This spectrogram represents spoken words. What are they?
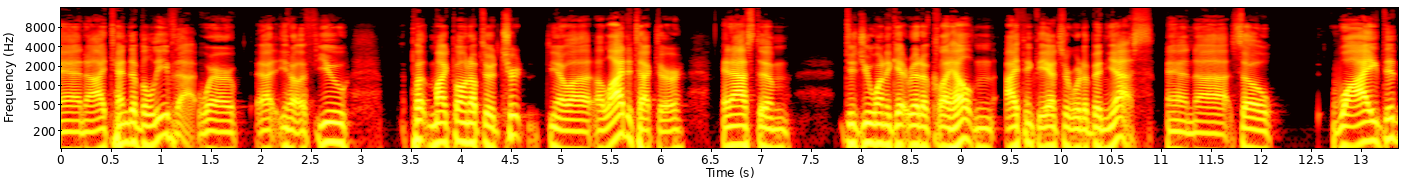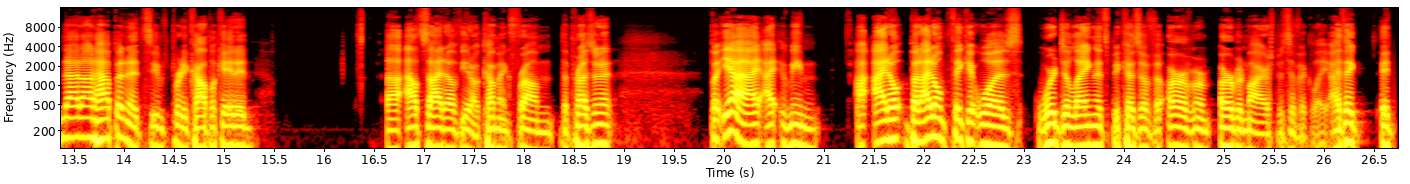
and I tend to believe that. Where uh, you know, if you put Mike Bohn up to a tr- you know a, a, lie detector and asked him, "Did you want to get rid of Clay Helton?" I think the answer would have been yes. And uh, so, why did that not happen? It seems pretty complicated uh, outside of you know coming from the president. But yeah, I, I mean, I, I don't, but I don't think it was we're delaying this because of Urban, Urban Meyer specifically. I think it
